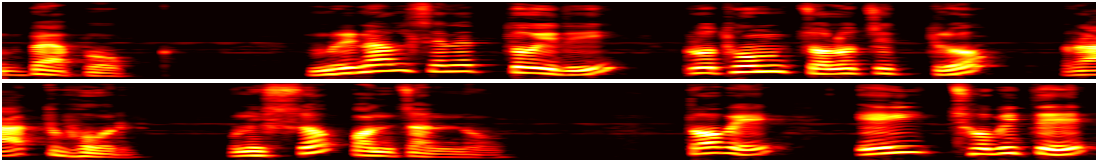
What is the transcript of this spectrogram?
ব্যাপক। মৃণাল সেনের তৈরি প্রথম চলচ্চিত্র রাতভোর, উনিশশো পঞ্চান্ন। তবে এই ছবিতে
